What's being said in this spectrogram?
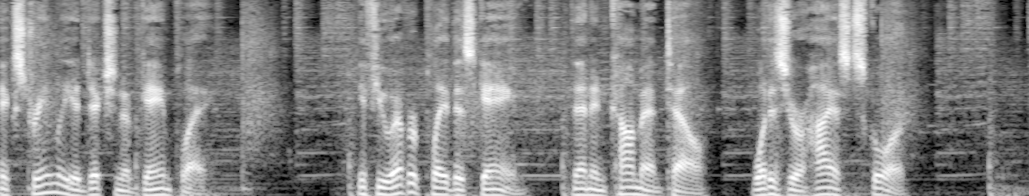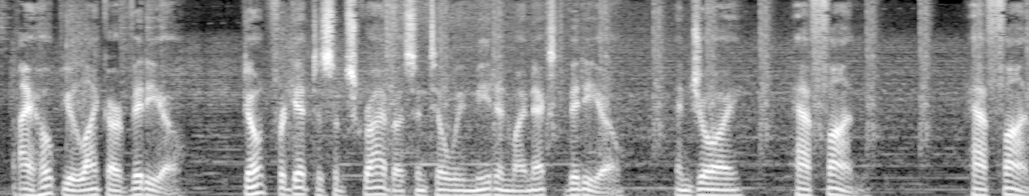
Extremely addiction of gameplay. If you ever play this game, then in comment tell, what is your highest score? I hope you like our video. Don't forget to subscribe us until we meet in my next video. Enjoy, have fun. Have fun.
